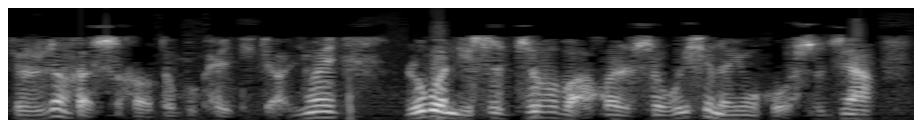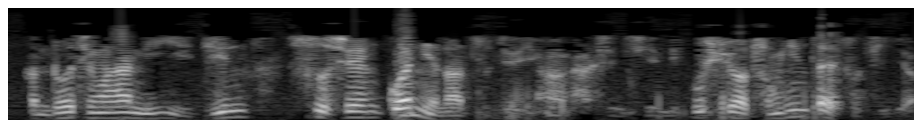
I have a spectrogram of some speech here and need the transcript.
就是任何时候都不可以提交，因为如果你是支付宝或者是微信的用户，实际上很多情况下你已经事先关联了自己的银行卡信息，你不需要重新再次提交。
